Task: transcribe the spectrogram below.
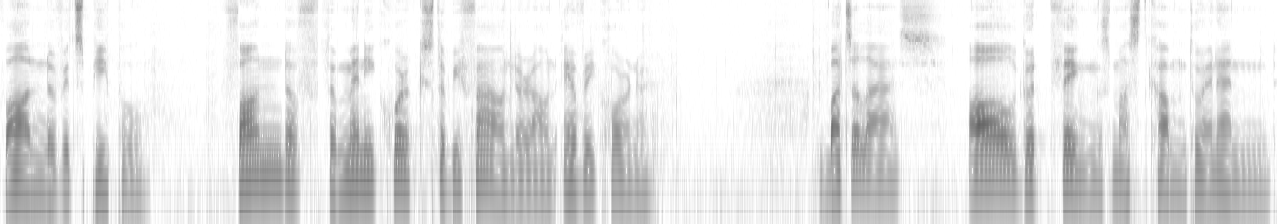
Fond of its people, fond of the many quirks to be found around every corner. But alas, all good things must come to an end.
